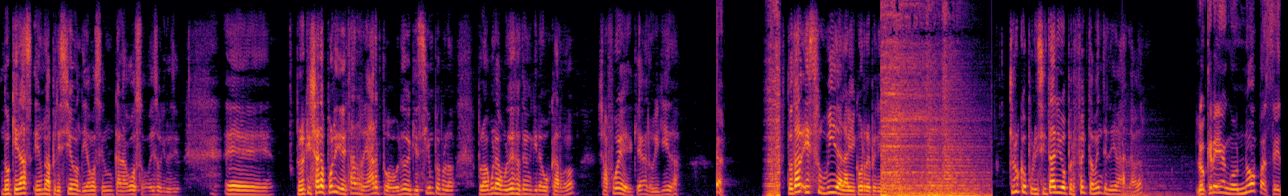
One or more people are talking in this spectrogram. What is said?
no quedas en una prisión, digamos, en un calabozo, eso quiero decir. Eh, pero es que ya los polis deben estar re hartos, boludo, de que siempre por alguna boludez lo tengan que ir a buscar, ¿no? Ya fue, que haga lo que quiera. Total, es su vida la que corre peligro. Truco publicitario perfectamente legal, a ver. Lo crean o no, pasé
